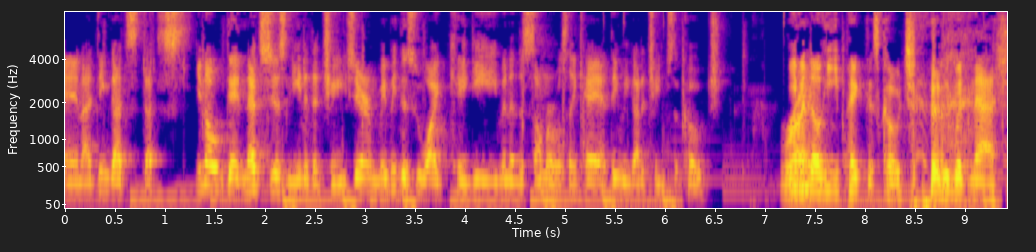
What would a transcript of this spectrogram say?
And I think that's that's you know the Nets just needed a change there, and maybe this is why KD even in the summer was like, "Hey, I think we got to change the coach." Even though he picked this coach with Nash.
